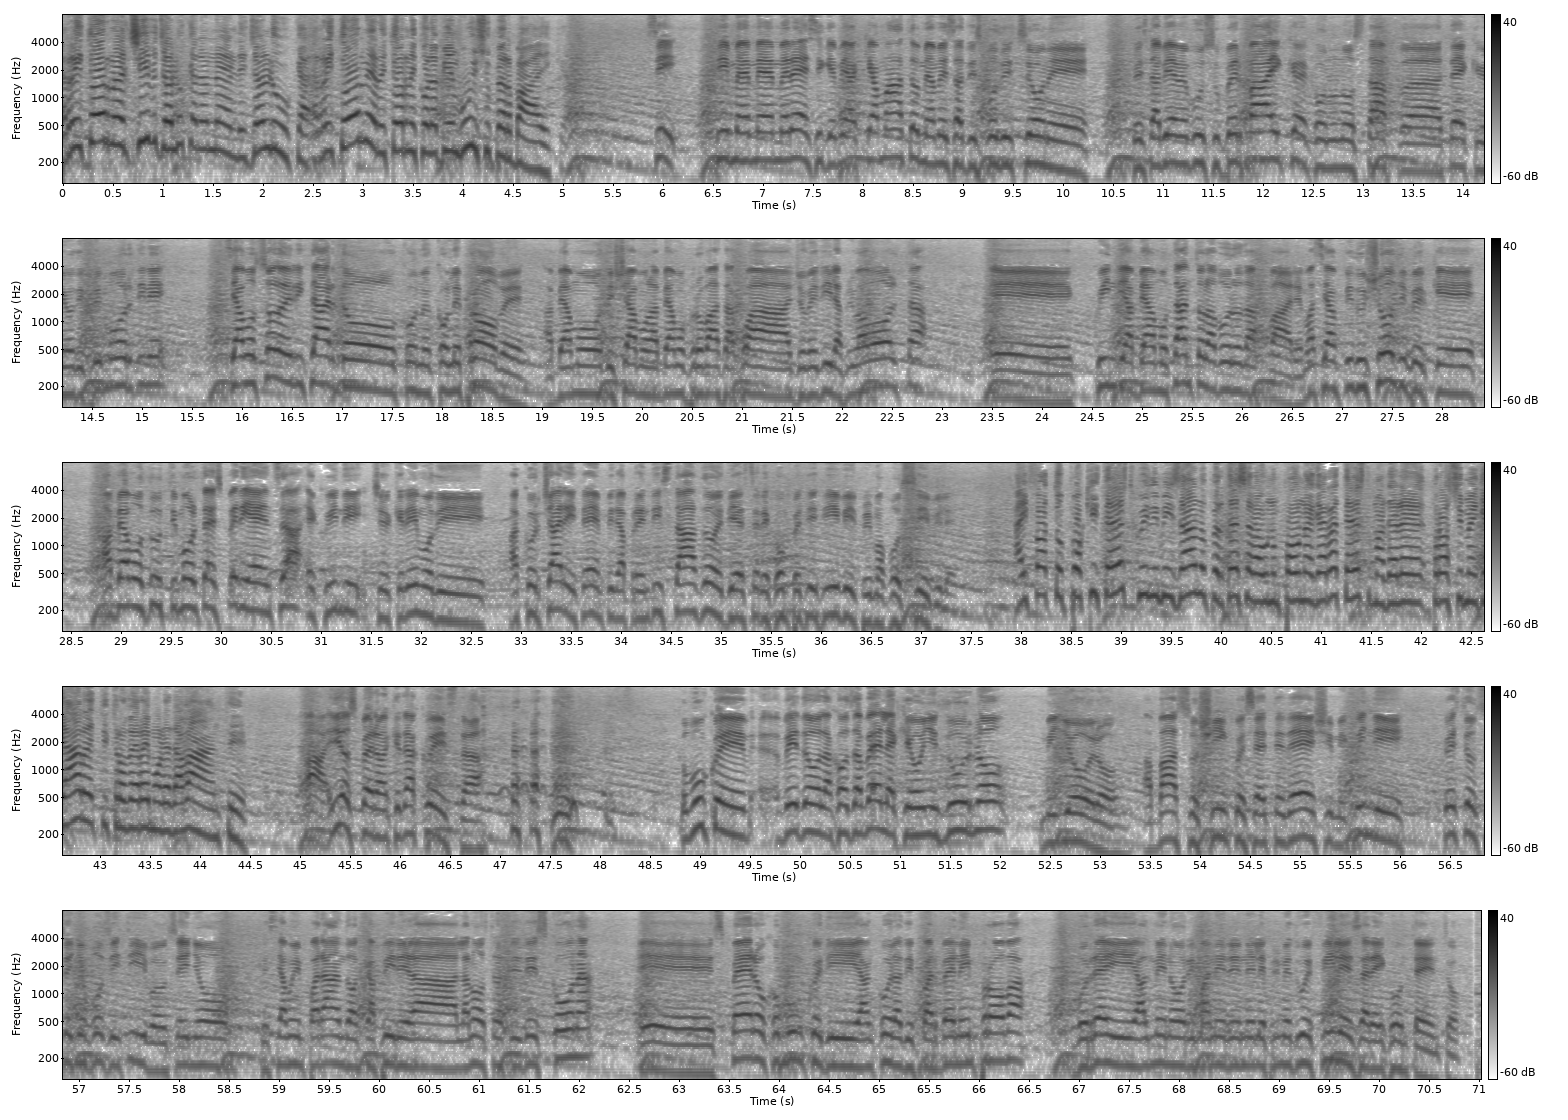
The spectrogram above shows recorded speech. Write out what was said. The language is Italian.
Ritorna il CIV Gianluca Nannelli. Gianluca, ritorni e ritorni con la BMW in Superbike. Sì, team MM Racing che mi ha chiamato, mi ha messo a disposizione questa BMW Superbike con uno staff eh, tecnico di prim'ordine. Siamo solo in ritardo con, con le prove, abbiamo, diciamo, l'abbiamo provata qua giovedì la prima volta e quindi abbiamo tanto lavoro da fare, ma siamo fiduciosi perché abbiamo tutti molta esperienza e quindi cercheremo di accorciare i tempi di apprendistato e di essere competitivi il prima possibile. Hai fatto pochi test, quindi Misano per te sarà un, po' una gara test, ma delle prossime gare ti troveremo là davanti. Ah, io spero anche da questa. Comunque vedo la cosa bella è che ogni turno miglioro, abbasso 5-7 decimi, quindi questo è un segno positivo, è un segno che stiamo imparando a capire la, la nostra tedescona e spero comunque di ancora di far bene in prova, vorrei almeno rimanere nelle prime due file e sarei contento.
